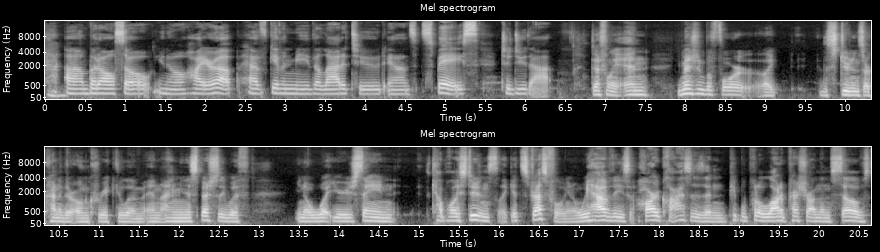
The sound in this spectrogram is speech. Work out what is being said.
mm-hmm. um, but also, you know, higher up, have given me the latitude and space to do that. Definitely. And you mentioned before, like, the students are kind of their own curriculum. And I mean, especially with, you know, what you're saying Cal Poly students, like it's stressful. You know, we have these hard classes and people put a lot of pressure on themselves.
